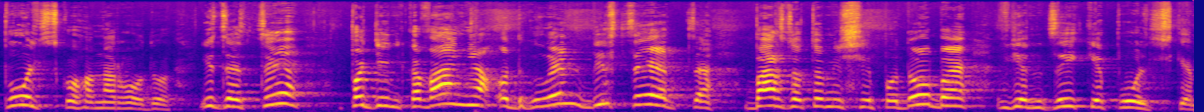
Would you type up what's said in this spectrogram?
польського народу. І за це Подякування від głębi серця. Bardzo to mi się podoba в язикі польське.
